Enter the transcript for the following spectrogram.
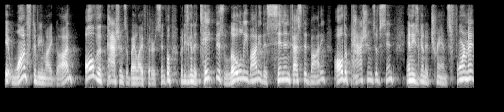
it wants to be my God, all the passions of my life that are sinful, but he's going to take this lowly body, this sin infested body, all the passions of sin, and he's going to transform it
